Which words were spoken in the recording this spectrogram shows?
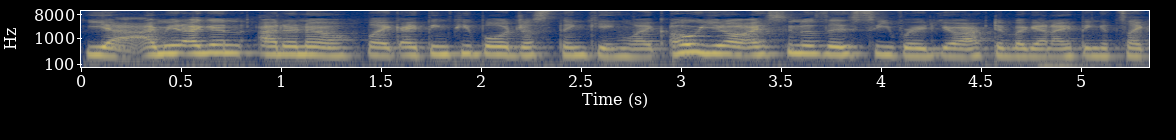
Yeah, I mean, again, I don't know. Like, I think people are just thinking, like, oh, you know, as soon as they see radioactive again, I think it's like,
